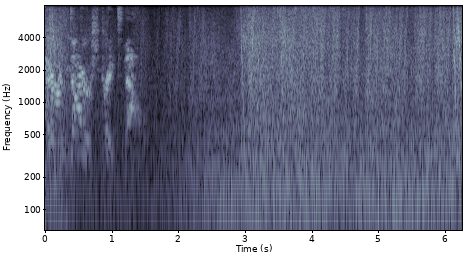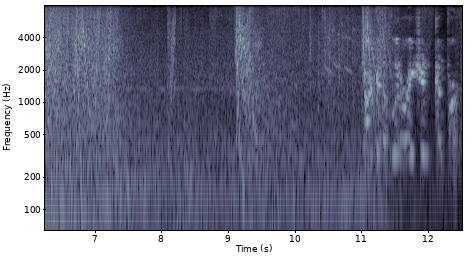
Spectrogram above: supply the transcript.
They're in dire straits now. Target confirmed.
